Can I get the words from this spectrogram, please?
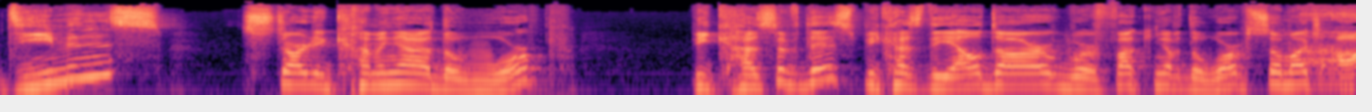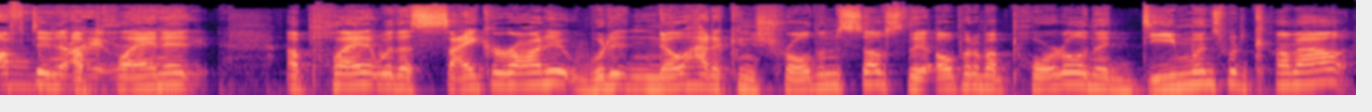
demons started coming out of the warp because of this because the eldar were fucking up the warp so much oh, often a Oh, planet right. a planet with a psyker on it wouldn't know how to control themselves so they open up a portal and the demons would come out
